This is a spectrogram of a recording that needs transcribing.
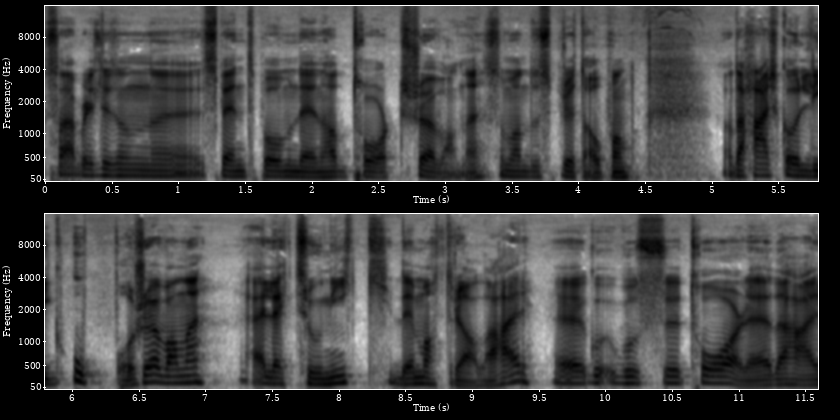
så hadde jeg blitt litt sånn eh, spent på om den hadde tålt sjøvannet som hadde spruta opp på den. Og det her skal ligge oppå sjøvannet. Elektronikk, det materialet her. Eh, hvor- Hvordan tåler det her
